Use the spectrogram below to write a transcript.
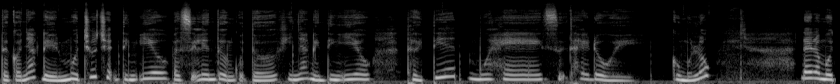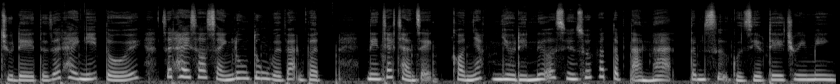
tớ có nhắc đến một chút chuyện tình yêu và sự liên tưởng của tớ khi nhắc đến tình yêu, thời tiết, mùa hè, sự thay đổi cùng một lúc. Đây là một chủ đề tớ rất hay nghĩ tới, rất hay so sánh lung tung với vạn vật, nên chắc chắn sẽ còn nhắc nhiều đến nữa xuyên suốt các tập tản mạn, tâm sự của Diệp Daydreaming.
